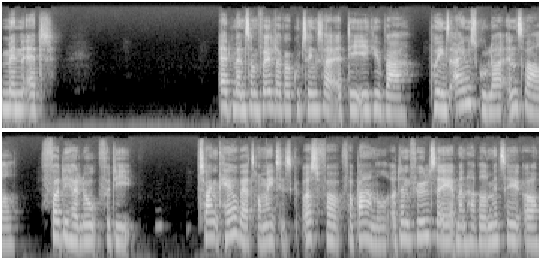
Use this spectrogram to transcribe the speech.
men at, at man som forældre godt kunne tænke sig, at det ikke var på ens egne skuldre ansvaret for det her lå, fordi tvang kan jo være traumatisk, også for, for barnet, og den følelse af, at man har været med til at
